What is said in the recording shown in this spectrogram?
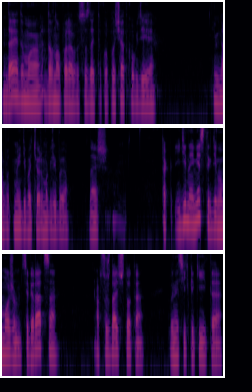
Да, я думаю, давно пора бы создать такую площадку, где именно вот мы, дебатеры, могли бы, знаешь, так, единое место, где мы можем собираться, обсуждать что-то, выносить какие-то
